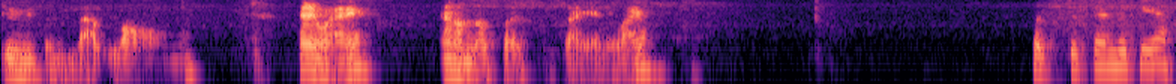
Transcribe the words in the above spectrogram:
do them that long. Anyway, and I'm not supposed to say anyway. Let's just end it here.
